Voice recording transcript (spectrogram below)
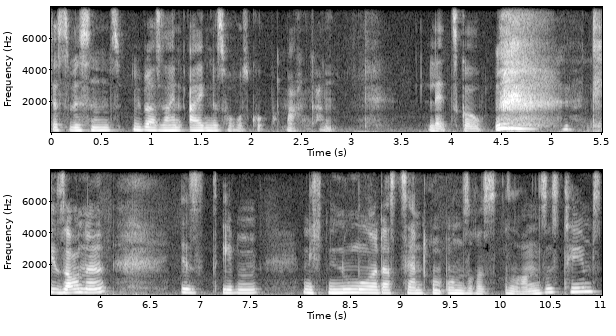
des Wissens über sein eigenes Horoskop machen kann. let's go. Die Sonne ist eben nicht nur das Zentrum unseres Sonnensystems,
